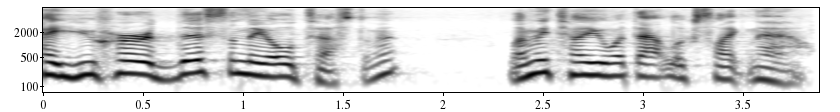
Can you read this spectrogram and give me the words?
Hey, you heard this in the Old Testament. Let me tell you what that looks like now.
